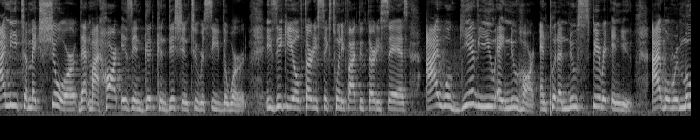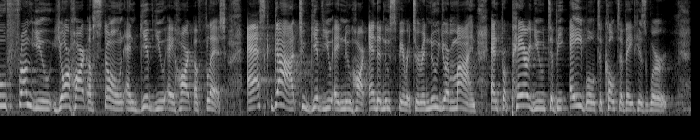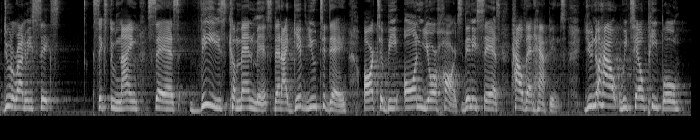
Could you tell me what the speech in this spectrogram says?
I need to make sure that my heart is in good condition to receive the word. Ezekiel 36, 25 through 30 says, I will give you a new heart and put a new spirit in you. I will remove from you your heart of stone and give you a heart of flesh. Ask God to give you a new heart and a new spirit, to renew your mind and prepare you to be able to cultivate his word. Deuteronomy 6 6 through 9 says, These commandments that I give you today are to be on your hearts. Then he says how that happens. You know how we tell people,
